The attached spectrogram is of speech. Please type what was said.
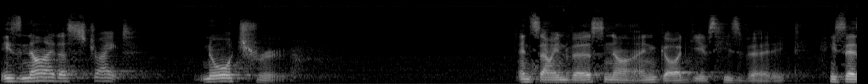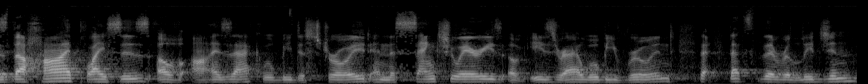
is neither straight nor true. And so in verse 9, God gives his verdict. He says, The high places of Isaac will be destroyed, and the sanctuaries of Israel will be ruined. That, that's the religion,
